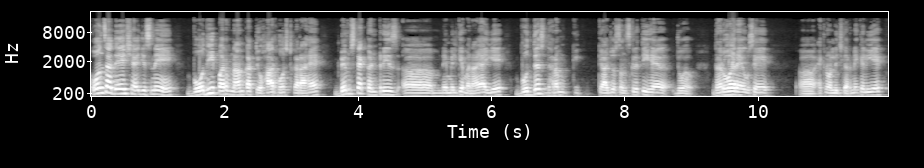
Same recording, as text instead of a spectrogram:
कौन सा देश है जिसने बोधि पर्व नाम का त्योहार होस्ट करा है? बिम्स्टेक कंट्रीज़ ने मिलकर मनाया ये। बुद्धिस्ट धर्म का जो संस्कृति है, जो धरोहर है, उसे एक्नॉलेज करने के लिए।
